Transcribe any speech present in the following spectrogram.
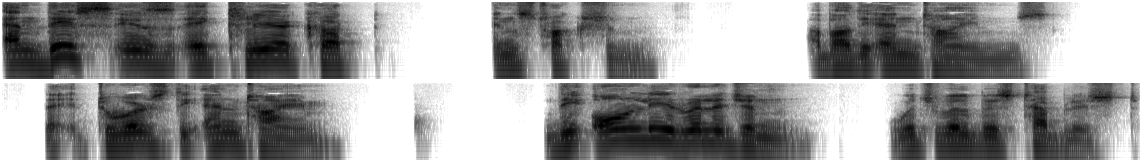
And this is a clear-cut instruction about the end times. Towards the end time, the only religion which will be established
